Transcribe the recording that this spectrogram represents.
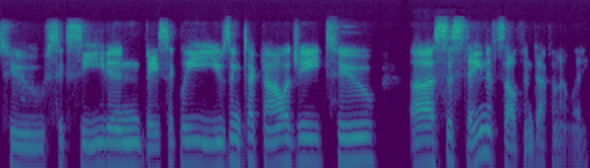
to succeed in basically using technology to uh, sustain itself indefinitely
